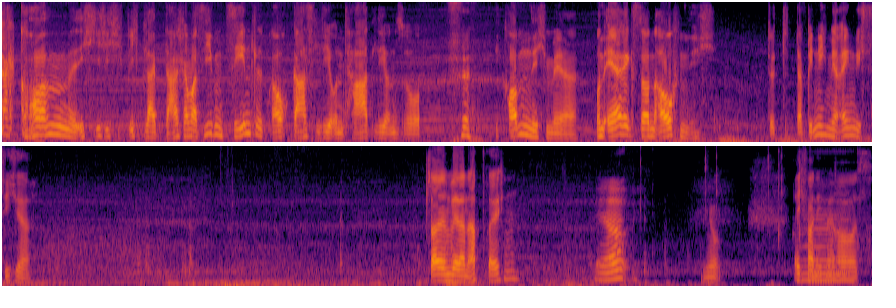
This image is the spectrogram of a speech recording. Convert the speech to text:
Ach komm, ich, ich, ich, bleib da. Schau mal, sieben Zehntel braucht Gasly und Hartley und so. Die kommen nicht mehr. Und Ericsson auch nicht. Da, da bin ich mir eigentlich sicher. Sollen wir dann abbrechen? Ja. Jo. Ich fahr nicht mehr Äh. raus.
